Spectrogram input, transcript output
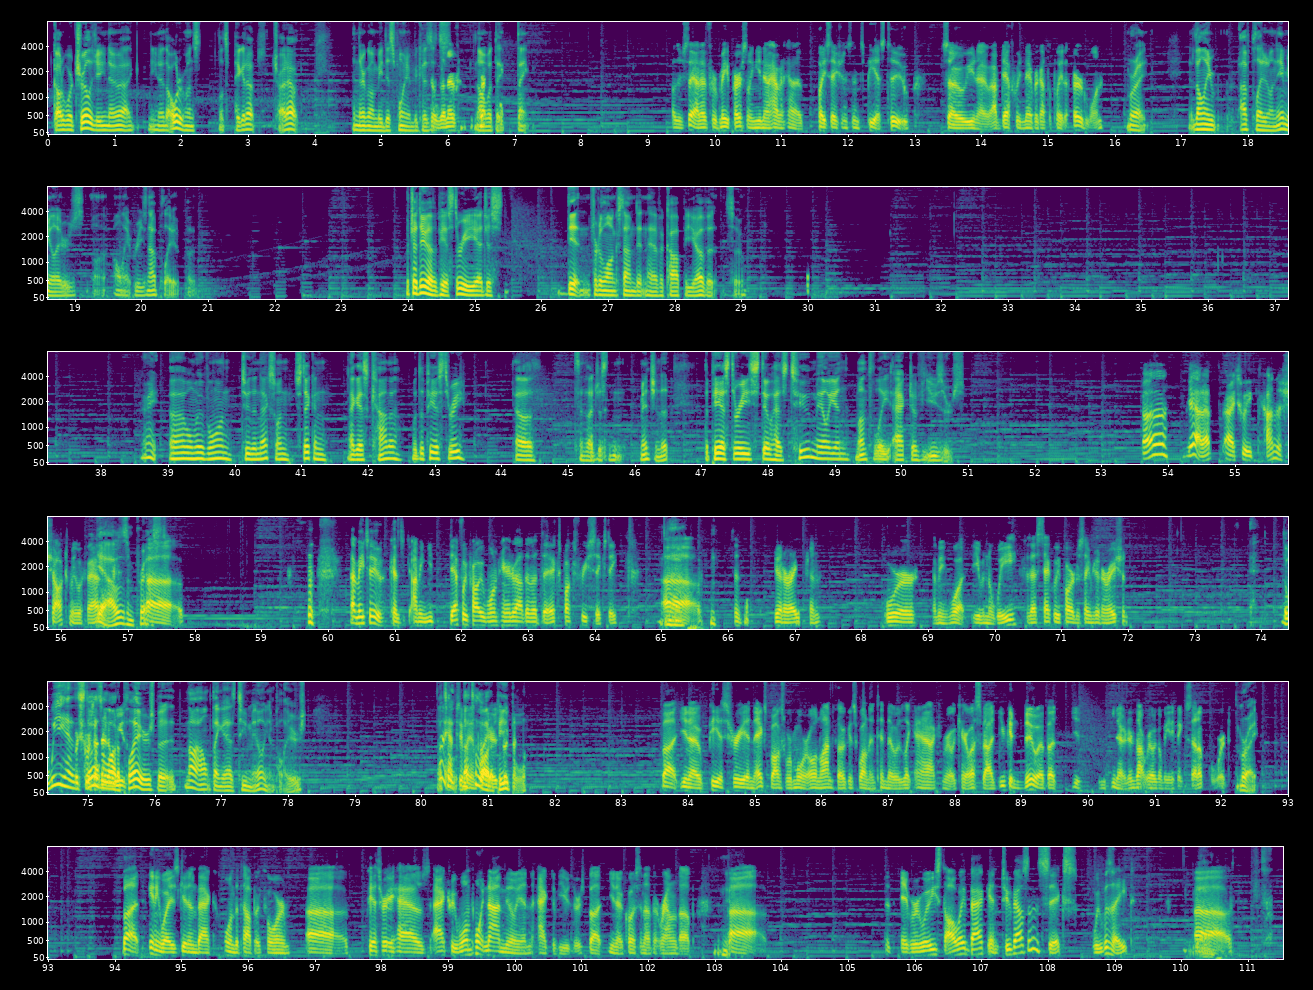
God of War trilogy, you know, I, you know, the older ones, let's pick it up, try it out. And they're going to be disappointed because So it's know, not what they think. I was just say, I know for me personally, you know, I haven't had a PlayStation since PS2, so you know, I've definitely never got to play the third one. Right. The only, I've played it on the emulators, uh, only reason I played it, but. Which I do have a PS3, I just didn't, for the longest time, didn't have a copy of it, so. All right, uh, we'll move on to the next one. Sticking, I guess, kind of with the PS3. Uh, since I just mentioned it, the PS3 still has 2 million monthly active users. Uh, yeah, that actually kind of shocked me with that. Yeah, I was impressed. Uh, me too, because I mean, you definitely probably won't hear about the, the Xbox 360 uh, since generation, or I mean, what even the Wii, because that's technically part of the same generation. The Wii has Which, still has a lot of players, but it- no, I don't think it has two million players. That's, a, that's a lot of players, but- people. But you know, PS3 and Xbox were more online focused, while Nintendo was like, eh, I can really care less about it. You can do it, but you, you know, there's not really going to be anything set up for it. Right. But anyways, getting back on the topic form, uh, PS3 has actually 1.9 million active users, but you know, close enough. It rounded up. Yeah. Uh, it, it released all the way back in 2006. We was eight. Uh,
